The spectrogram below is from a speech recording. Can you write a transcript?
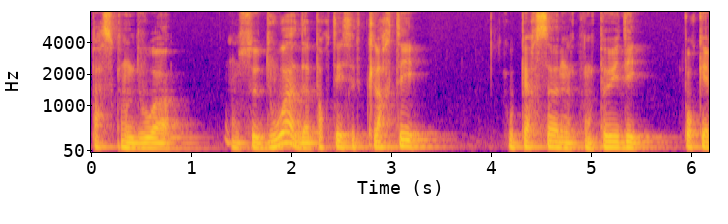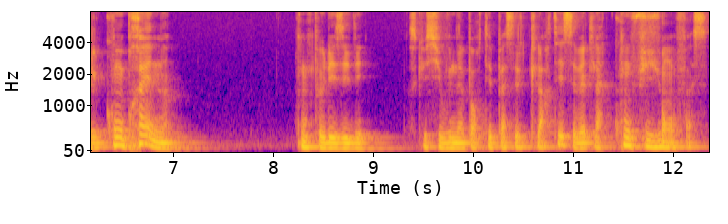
parce qu'on doit, on se doit d'apporter cette clarté aux personnes qu'on peut aider pour qu'elles comprennent qu'on peut les aider. Parce que si vous n'apportez pas cette clarté, ça va être la confusion en face.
